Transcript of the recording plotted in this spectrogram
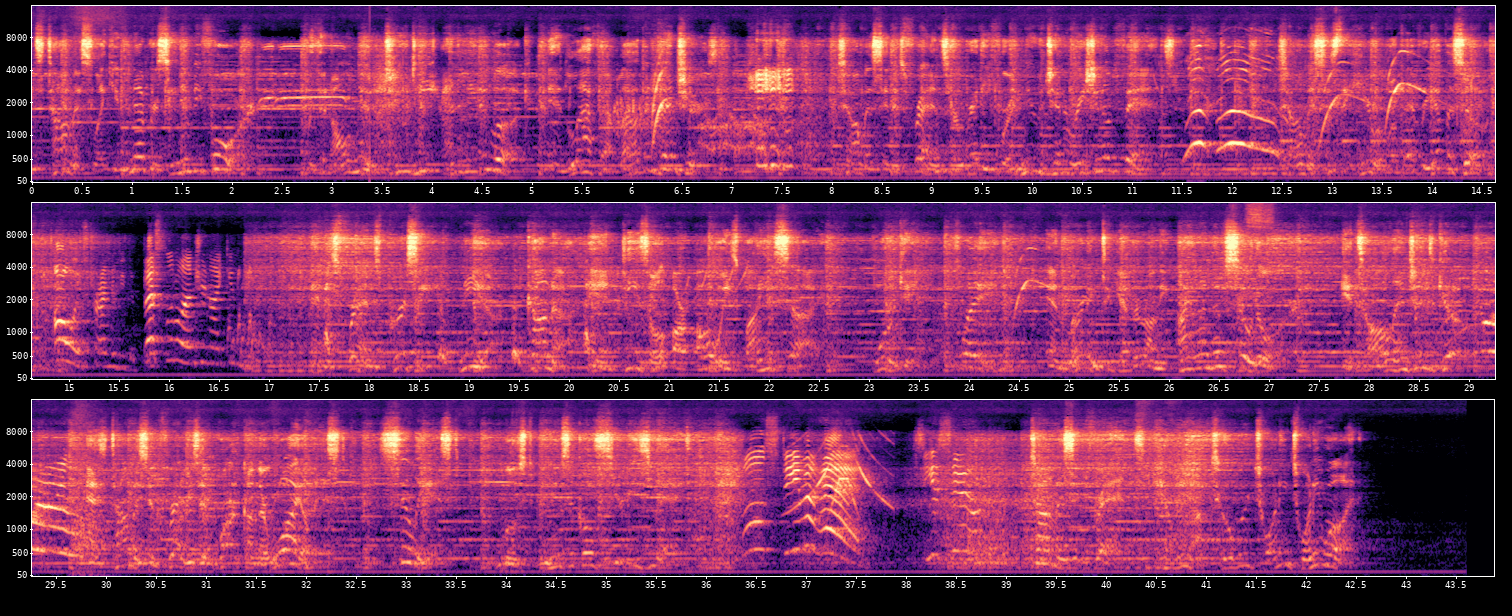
It's Thomas like you've never seen him before. With an all-new 2D animated look and laugh-out-loud adventures. Thomas and his friends are ready for a new generation of fans. Woohoo! Thomas is the hero of every episode. Always trying to be the best little engine I can be. And his friends Percy, Nia, Kana, and Diesel are always by his side. Working, playing, and learning together on the island of Sodor. It's all engines go. Thomas and friends embark on their wildest, silliest, most musical series yet. Full steam ahead! See you soon! Thomas and Friends, coming October 2021.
